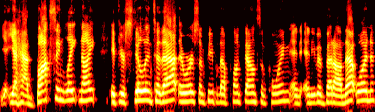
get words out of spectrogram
Y- you had boxing late night. If you're still into that, there were some people that plunked down some coin and, and even bet on that one.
